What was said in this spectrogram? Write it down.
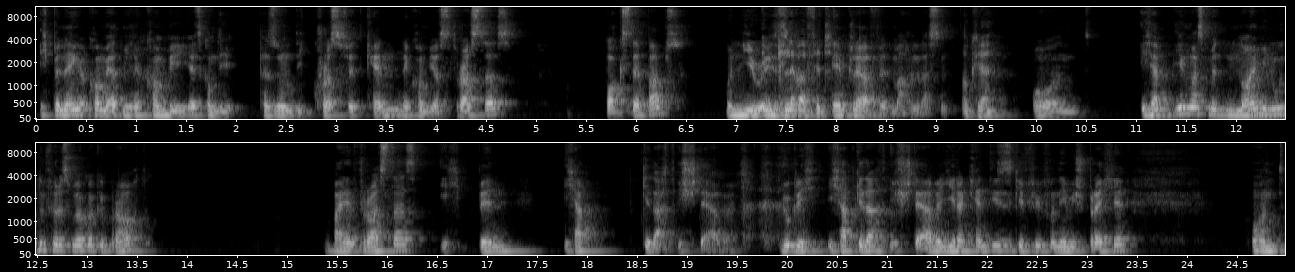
Ich bin hingekommen, er hat mich in der Kombi, jetzt kommt die Person, die CrossFit kennen, eine Kombi aus Thrusters, Box Step Ups und Knee Raises. Im Cleverfit. Im Cleverfit machen lassen. Okay. Und ich habe irgendwas mit neun Minuten für das Workout gebraucht. Bei den Thrusters, ich bin, ich habe gedacht, ich sterbe. Wirklich, ich habe gedacht, ich sterbe. Jeder kennt dieses Gefühl, von dem ich spreche. Und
